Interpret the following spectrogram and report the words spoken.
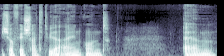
Ich hoffe, ihr schaltet wieder ein und ähm,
